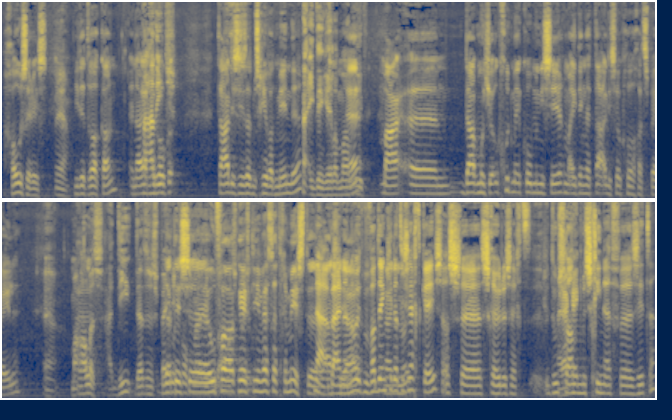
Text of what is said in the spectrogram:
gozer is, Ja. die dat wel kan. En nou, eigenlijk Tadic? ook, Tadic is dat misschien wat minder. Nou, ik denk helemaal hè? niet. Maar ehm, daar moet je ook goed mee communiceren. Maar ik denk dat Tadic ook gewoon gaat spelen. Ja. Maar alles. Die, dat is een speler. dat is, eh, hoe vaak heeft hij een wedstrijd gemist? eh, nou, bijna jaar? nooit. Maar Wat denk je dat hij zegt, Kees? Als eh Schreuder zegt, eh, doe Nou ja, dan kijk- misschien even zitten.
